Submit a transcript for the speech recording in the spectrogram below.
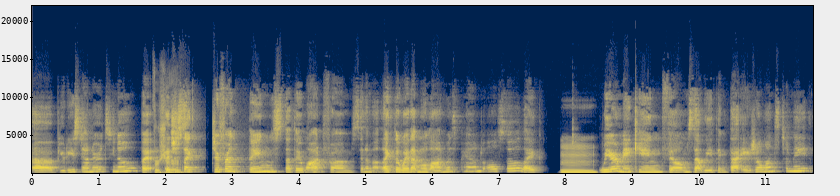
Different uh, beauty standards, you know. But For it's just like different things that they want from cinema, like the way that Mulan was panned. Also, like Mm. we are making films that we think that Asia wants to make,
